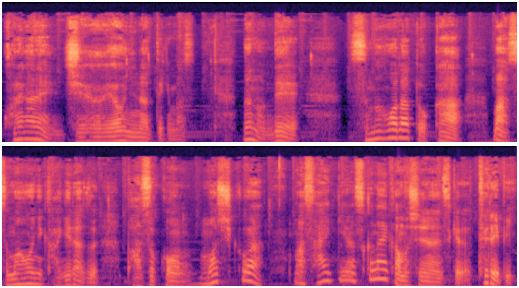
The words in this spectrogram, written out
これがね、重要になってきます。なので、スマホだとか、まあスマホに限らずパソコン、もしくは、まあ最近は少ないかもしれないですけど、テレビ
